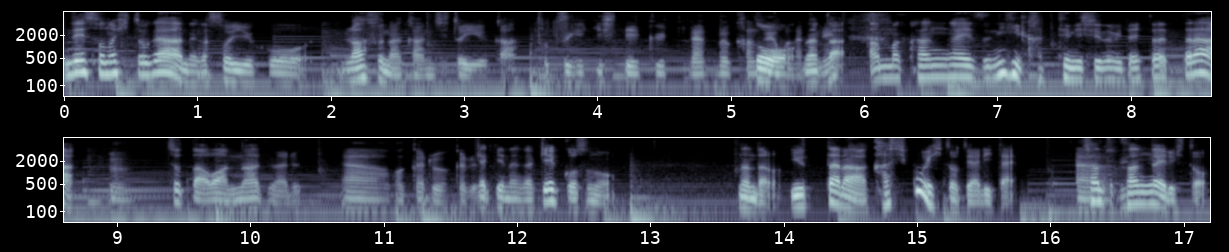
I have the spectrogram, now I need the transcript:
で、その人が、なんかそういうこう、ラフな感じというか、突撃していくって何の考えもそう、なくね。なんか、あんま考えずに勝手に死ぬみたいな人だったら、うんちょっと合わんなってなる。ああ、わかるわかる。やけんなんか結構その、なんだろう、言ったら賢い人とやりたい。ちゃんと考える人。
